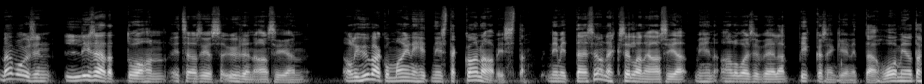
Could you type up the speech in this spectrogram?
mä voisin lisätä tuohon itse asiassa yhden asian. Oli hyvä, kun mainit niistä kanavista. Nimittäin se on ehkä sellainen asia, mihin haluaisin vielä pikkasen kiinnittää huomiota.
